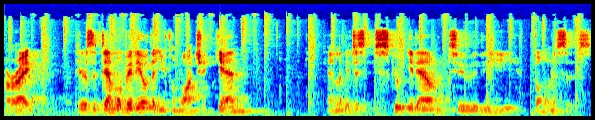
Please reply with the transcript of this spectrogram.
All right, here's a demo video that you can watch again. And let me just scoot you down to the bonuses.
